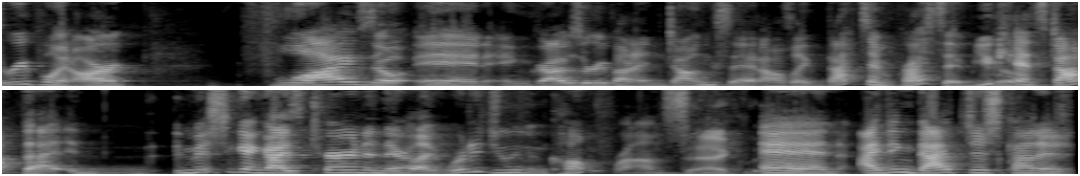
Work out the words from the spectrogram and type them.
three point arc, flies in and grabs the rebound and dunks it. I was like, that's impressive. You yeah. can't stop that. Michigan guys turn and they're like, where did you even come from? Exactly. And I think that just kind of,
